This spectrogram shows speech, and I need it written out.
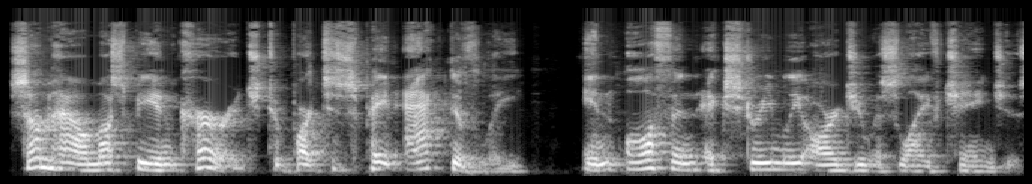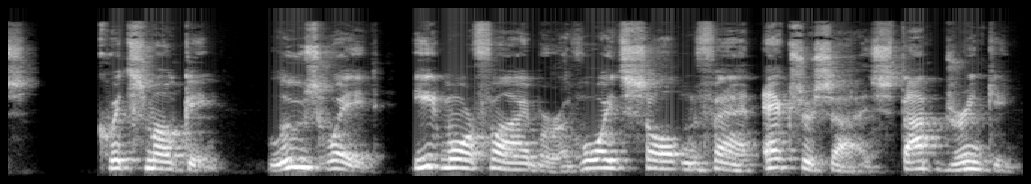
somehow must be encouraged to participate actively in often extremely arduous life changes. Quit smoking, lose weight, Eat more fiber, avoid salt and fat, exercise, stop drinking.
